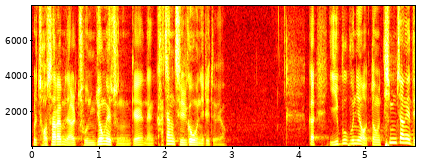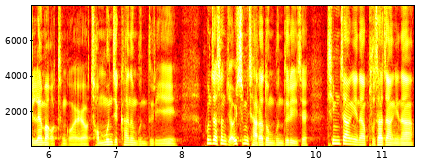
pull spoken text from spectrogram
그리고 저 사람이 나를 존경해 주는 게 가장 즐거운 일이 돼요. 그러니까 이 부분이 어떤 팀장의 딜레마 같은 거예요. 전문직 하는 분들이 혼자서 열심히 잘하던 분들이 이제 팀장이나 부사장이나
